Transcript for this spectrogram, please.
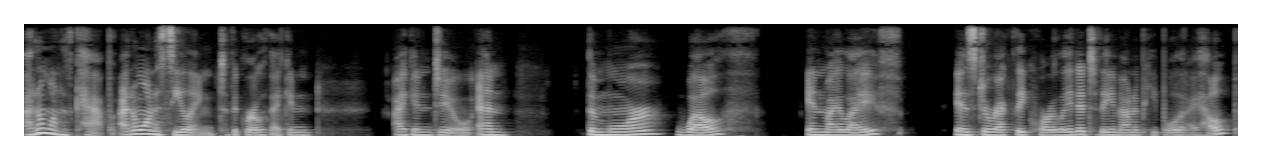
I don't want a cap. I don't want a ceiling to the growth I can, I can do. And the more wealth in my life is directly correlated to the amount of people that I help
